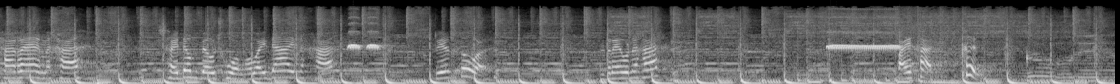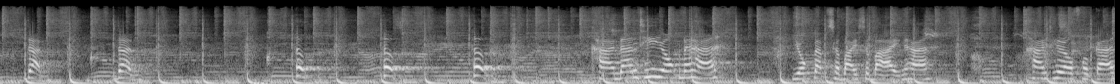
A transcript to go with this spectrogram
ท่าแรกนะคะ ใช้ดัมเบลถ่วงเอาไว้ได้นะคะ เรียนตัว เร็วนะคะ ไปค่ะ ขึ้น ดัน ดันทึบทึบทึบขาด้านที่ยกนะคะ ยกแบบสบายๆนะคะ ข้างที่เราโฟกัส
